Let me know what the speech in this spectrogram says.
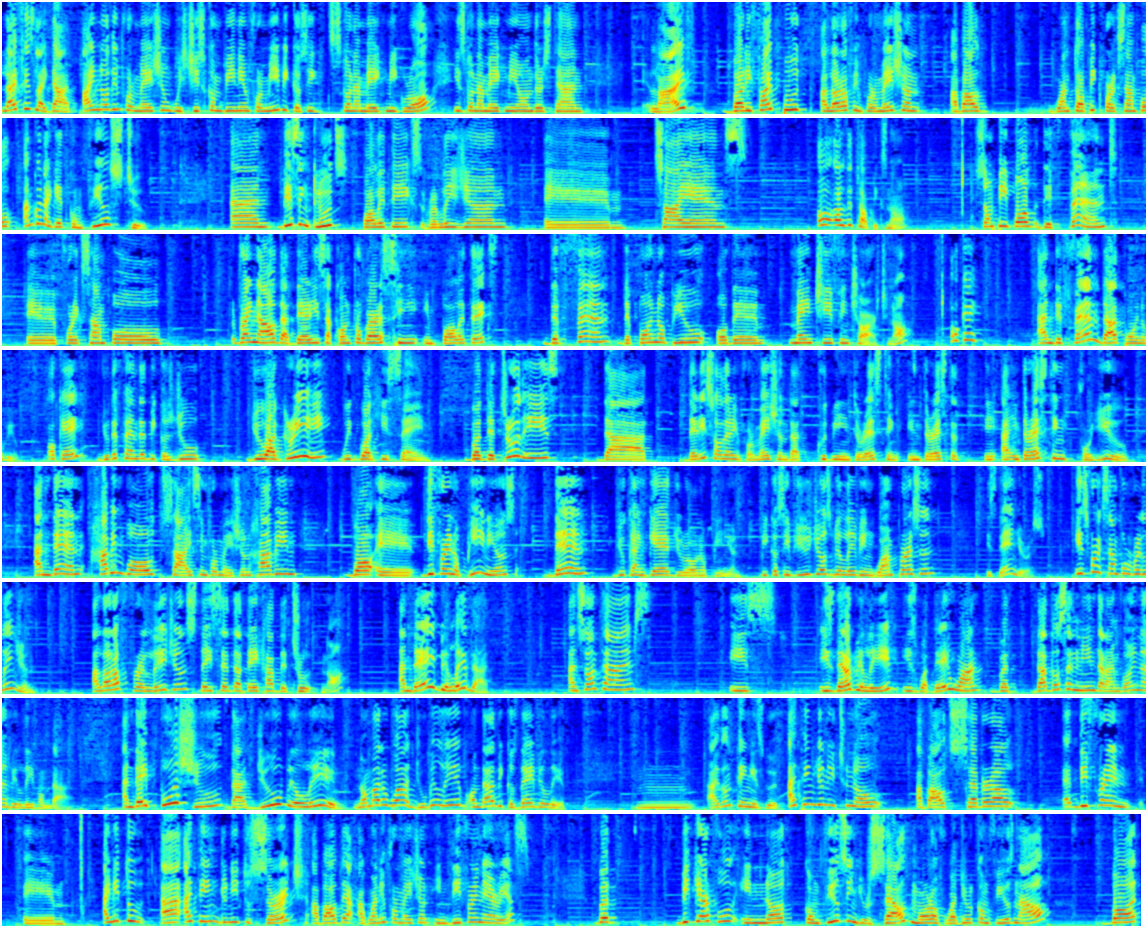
Life is like that. I know the information which is convenient for me because it's gonna make me grow. It's gonna make me understand life. But if I put a lot of information about one topic, for example, I'm gonna get confused too. And this includes politics, religion, um, science, all, all the topics, no? Some people defend, uh, for example, right now that there is a controversy in politics, defend the point of view of the main chief in charge, no? Okay. And defend that point of view. Okay? You defend it because you you agree with what he's saying. But the truth is that there is other information that could be interesting interested uh, interesting for you and then having both sides information having bo- uh, different opinions then you can get your own opinion because if you just believe in one person it's dangerous it's for example religion a lot of religions they said that they have the truth no and they believe that and sometimes is is their belief, is what they want, but that doesn't mean that I'm going to believe on that. And they push you that you believe, no matter what, you believe on that because they believe. Mm, I don't think it's good. I think you need to know about several uh, different. Um, I need to. Uh, I think you need to search about the one information in different areas, but be careful in not confusing yourself more of what you're confused now, but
